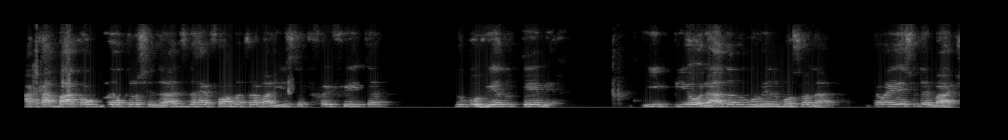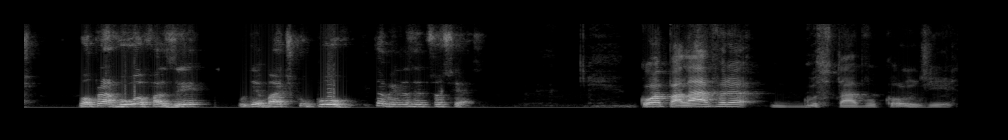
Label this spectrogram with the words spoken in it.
acabar com algumas atrocidades da reforma trabalhista que foi feita no governo Temer e piorada no governo Bolsonaro. Então é esse o debate. Vão para a rua fazer o debate com o povo e também nas redes sociais. Com a palavra, Gustavo Conde.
